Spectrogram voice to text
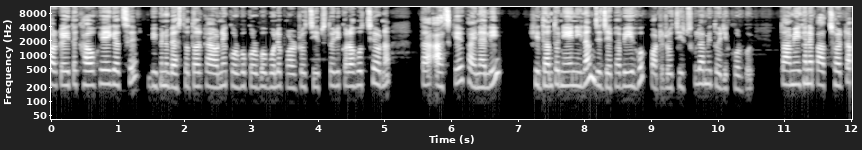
তরকারিতে খাওয়া হয়ে গেছে। বিভিন্ন ব্যস্ততার কারণে করব করব বলে পটেটো চিপস তৈরি করা হচ্ছেও না। তা আজকে ফাইনালি সিদ্ধান্ত নিয়ে নিলাম যে যেভাবেই হোক পটেটো চিপসগুলো আমি তৈরি করব। তো আমি এখানে পাঁচ ছয়টা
